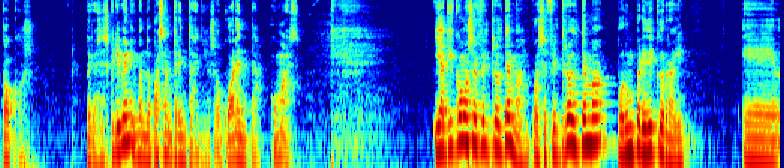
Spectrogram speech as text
pocos. Pero se escriben y cuando pasan 30 años, o 40, o más. ¿Y aquí cómo se filtró el tema? Pues se filtró el tema por un periódico israelí. Eh,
